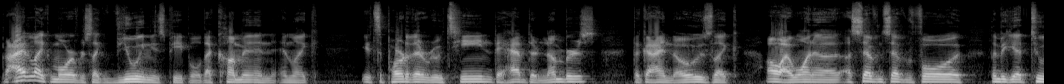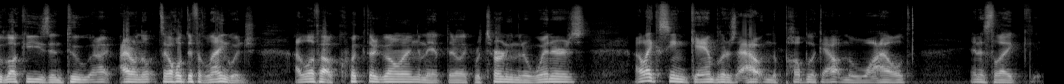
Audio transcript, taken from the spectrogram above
But I like more of just like viewing these people that come in and like it's a part of their routine. They have their numbers. The guy knows like, oh, I want a, a seven seven four. Let me get two luckies and two. And I, I don't know. It's like a whole different language. I love how quick they're going and they, they're like returning their winners. I like seeing gamblers out in the public, out in the wild, and it's like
